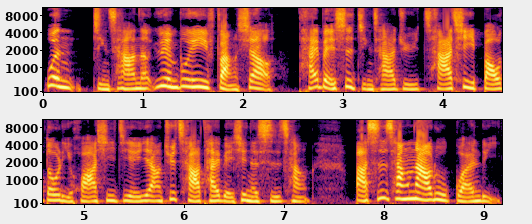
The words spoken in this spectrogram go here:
问警察呢愿不愿意仿效台北市警察局查气包兜里华西街一样去查台北县的私仓，把私仓纳入管理，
